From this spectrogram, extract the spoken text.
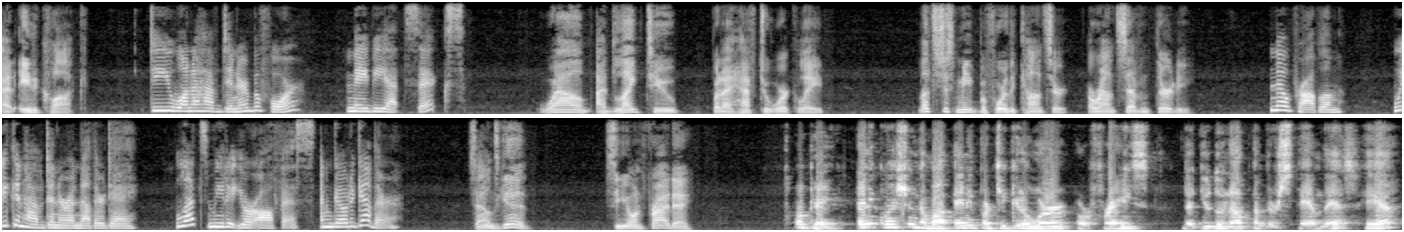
At 8 o'clock. Do you want to have dinner before? Maybe at 6? Well, I'd like to, but I have to work late. Let's just meet before the concert, around 7.30. No problem. We can have dinner another day. Let's meet at your office and go together. Sounds good. See you on Friday. Okay, any question about any particular word or phrase that you do not understand this here?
